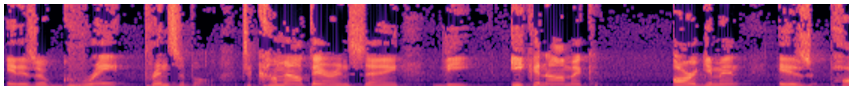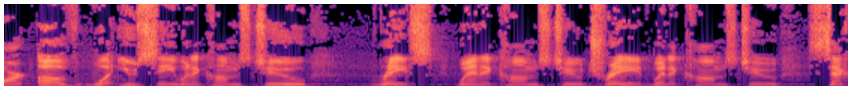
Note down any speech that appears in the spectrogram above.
it is a great principle to come out there and say the economic argument is part of what you see when it comes to race, when it comes to trade, when it comes to sex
